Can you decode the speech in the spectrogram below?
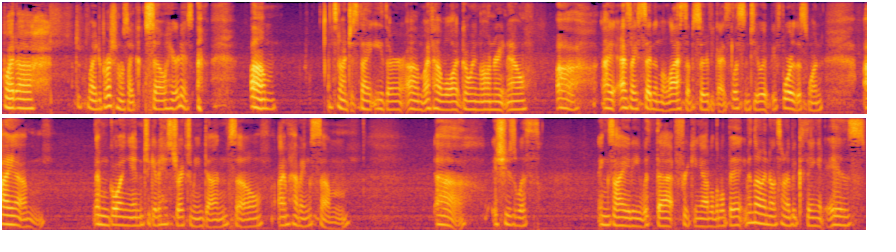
but uh, my depression was like, so here it is. um, it's not just that either. Um, I've had a lot going on right now. Uh, I, as I said in the last episode, if you guys listened to it before this one, I um, am going in to get a hysterectomy done, so I'm having some uh, issues with anxiety with that, freaking out a little bit. Even though I know it's not a big thing, it is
